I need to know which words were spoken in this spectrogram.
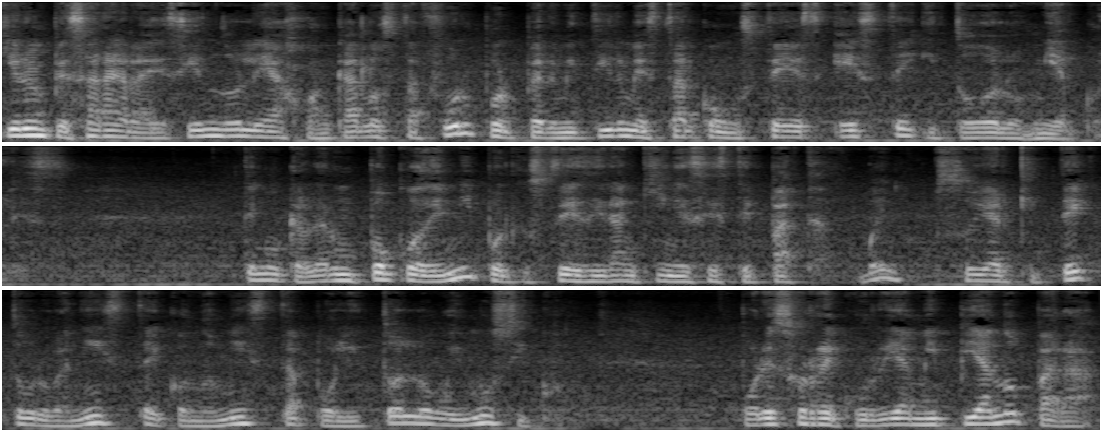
Quiero empezar agradeciéndole a Juan Carlos Tafur por permitirme estar con ustedes este y todos los miércoles. Tengo que hablar un poco de mí porque ustedes dirán quién es este pata. Bueno, soy arquitecto, urbanista, economista, politólogo y músico. Por eso recurrí a mi piano para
